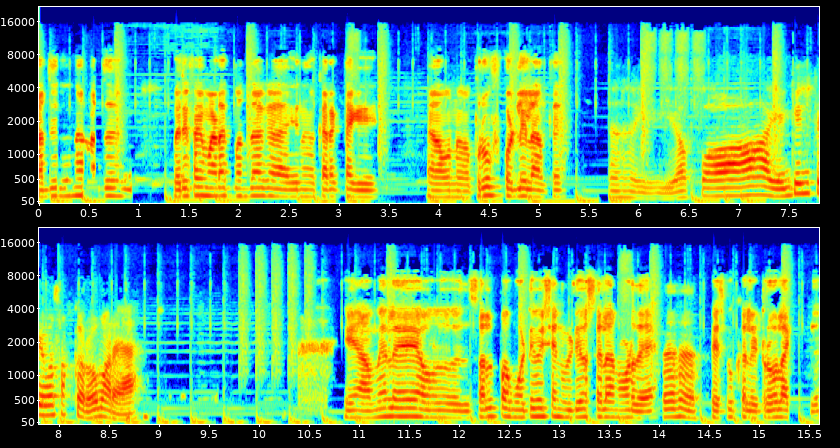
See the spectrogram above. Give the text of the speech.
ಅದು ಏನೋ ಅದು ವೆರಿಫೈ ಮಾಡಕ್ ಬಂದಾಗ ಏನು ಕರೆಕ್ಟ್ ಆಗಿ ಅವನು ಪ್ರೂಫ್ ಕೊಡ್ಲಿಲ್ಲ ಅಂತೆ. ಅಯ್ಯಪ್ಪ ಹೆಂಗ್ ಹೆಂಗ್ ಫೇಮಸ್ ಆಗ್ತಾರೋ ಮಾರ ಏ, ಆಮೇಲೆ ಸ್ವಲ್ಪ ಮೋಟಿವೇಶನ್ ವಿಡಿಯೋಸ್ ಎಲ್ಲ ನೋಡಿದೆ. ಫೇಸ್ಬುಕ್ ಅಲ್ಲಿ ಟ್ರೋಲ್ ಆಗಿದ್ದು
